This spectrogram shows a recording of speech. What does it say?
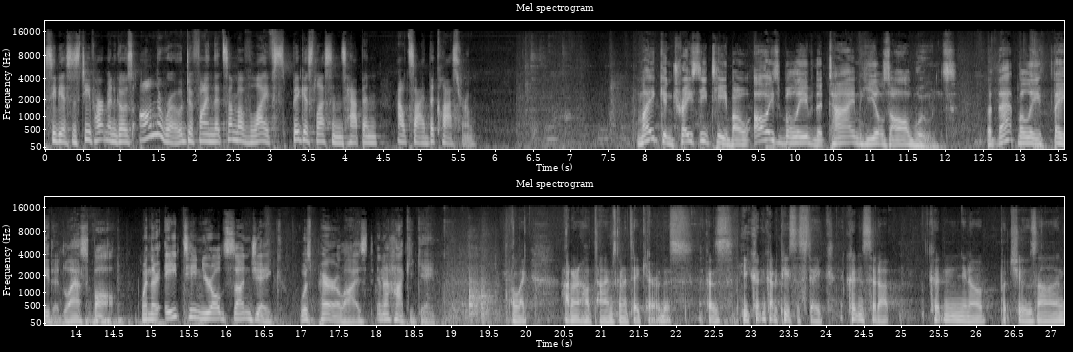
CBS's Steve Hartman goes on the road to find that some of life's biggest lessons happen outside the classroom. Mike and Tracy Tebow always believed that time heals all wounds. But that belief faded last fall when their 18 year old son Jake was paralyzed in a hockey game. Like, I don't know how time's going to take care of this because he couldn't cut a piece of steak, couldn't sit up, couldn't, you know, put shoes on.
